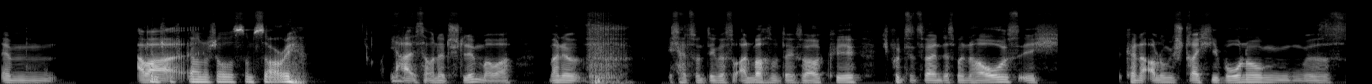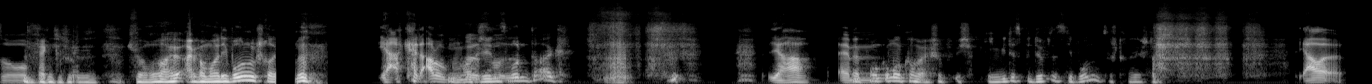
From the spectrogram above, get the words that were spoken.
Ähm, ich aber mich gar nicht aus, I'm sorry. ja, ist auch nicht schlimm, aber meine, pff, ist halt so ein Ding, was du anmachst und denkst so, okay, ich putze jetzt währenddessen mein Haus, ich, keine Ahnung, ich streiche die Wohnung, das ist so, ich will einfach mal die Wohnung schreiben. Ne? Ja, keine Ahnung. Mach das ich jeden so- zweiten Tag. ja, Bei ähm, Pokémon komm, ich habe hab irgendwie das Bedürfnis, die Wohnung zu streichen. ja, aber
